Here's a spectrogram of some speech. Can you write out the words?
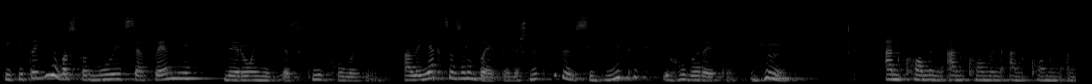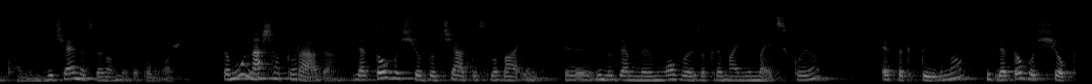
Тільки тоді у вас формуються певні нейронні зв'язки в голові. Але як це зробити? Ви ж не будете сидіти і говорити. «Гм, Uncommon, uncommon, uncommon, uncommon. Звичайно, це вам не допоможе. Тому наша порада для того, щоб вивчати слова е, іноземною мовою, зокрема німецькою, ефективно, і для того, щоб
